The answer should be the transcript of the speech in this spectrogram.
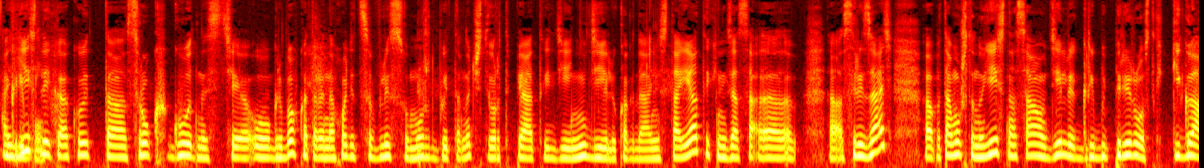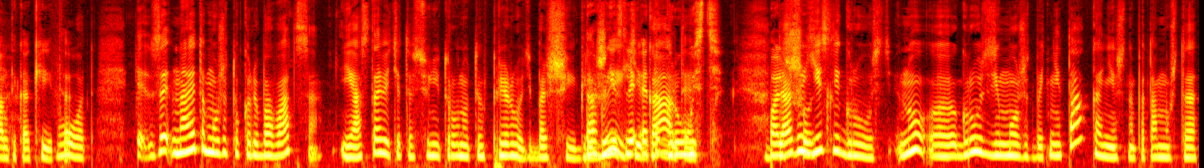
А грибов. есть ли какой-то срок годности у грибов, которые находятся в лесу? Может быть, там, на четвертый, пятый день, неделю, когда они стоят, их нельзя э, э, срезать, а, потому что, ну, есть на самом деле грибы-переростки, гиганты какие-то. Вот. Э, на это может только любоваться и оставить это все нетронутым в природе. Большие грибы, Даже если гиганты. это грусть Большой. Даже если грусть. Ну, э, грузди может быть не так, конечно, потому что...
